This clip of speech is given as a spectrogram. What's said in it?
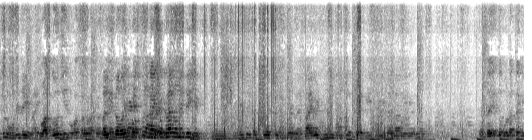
स्कूल होने चाहिए भाई। बहुत दो चीज़ बहुत तगड़ा कर बल्कि गवर्नमेंट स्कूल हाई प्रोफ़ाइल होने चाहिए। नहीं तो सब कोई स्टूडेंट पढ़ रहा है। प्राइवेट में वहाँ सोचते हैं कि फ़ीस अलग ये अलग। सही तो बोला था कि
